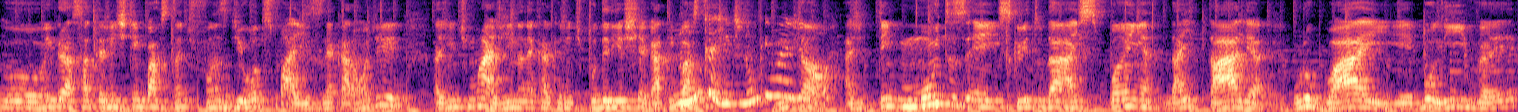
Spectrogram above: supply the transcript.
o engraçado é que a gente tem bastante fãs de outros países, né, cara? Onde a gente imagina, né, cara, que a gente poderia chegar. Tem nunca, bastante... a gente nunca imaginou. Então, a gente tem muitos é, inscritos da Espanha, da Itália, Uruguai, Bolívia,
